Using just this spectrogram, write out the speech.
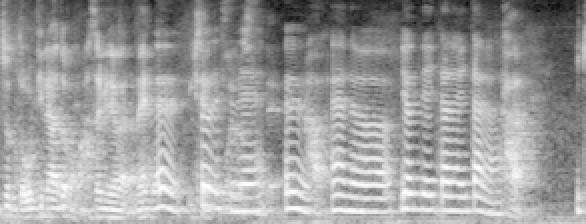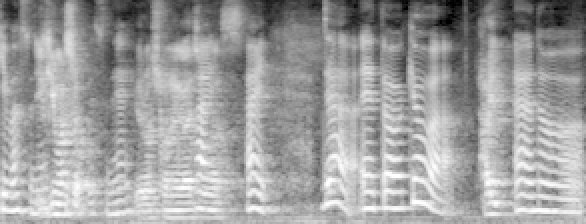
ちょっと沖縄とかも挟みながらね、うん、行きたいとそうです思いますんでね。うん、はあの呼んでいただいたら。い、は行きますね。行きましょう。ですね。よろしくお願いします。はい。はい。じゃあえっ、と今日ははい、あの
